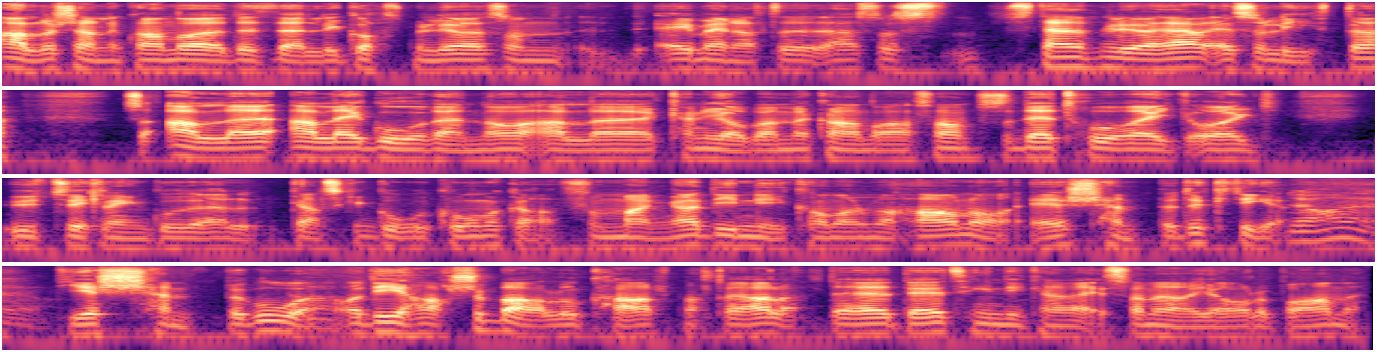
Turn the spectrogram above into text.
Alle kjenner hverandre. Det er et veldig godt miljø. Sånn, jeg mener at altså, Standup-miljøet her er så lite, så alle, alle er gode venner, og alle kan jobbe med hverandre. Sånn. Så det tror jeg òg utvikler en god del ganske gode komikere. For mange av de nykommerne vi har nå, er kjempedyktige. Ja, ja, ja. De er kjempegode, og de har ikke bare lokalt materiale. Det, det er ting de kan reise med og gjøre det bra med.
